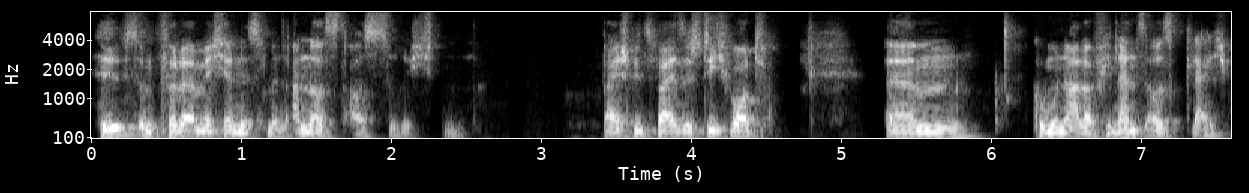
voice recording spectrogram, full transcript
Hilfs- und Fördermechanismen anders auszurichten. Beispielsweise Stichwort ähm, kommunaler Finanzausgleich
